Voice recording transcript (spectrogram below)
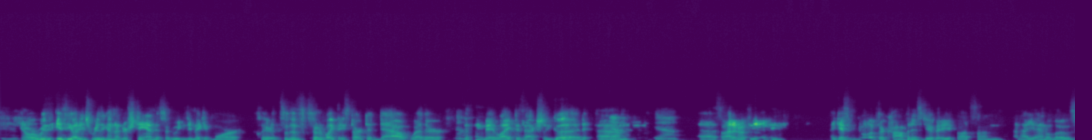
you know, or is the audience really going to understand this, or do we need to make it more clear? So this sort of like they start to doubt whether yeah. the thing they liked is actually good. Um, yeah. yeah. Uh, so I don't know if you. I mean, I guess build up their confidence. Do you have any thoughts on on how you handle those?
